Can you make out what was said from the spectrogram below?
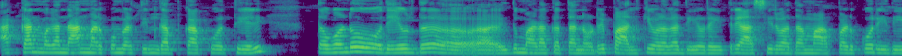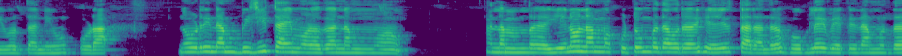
ಅಕ್ಕನ ಮಗ ನಾನು ಮಾಡ್ಕೊಂಬರ್ತೀನಿ ಗಪ್ ಕಾಕು ಅಂತೇಳಿ ತಗೊಂಡು ದೇವ್ರದ್ದು ಇದು ಮಾಡಕತ್ತ ನೋಡ್ರಿ. ಪಾಲ್ಕಿ ಒಳಗೆ ದೇವ್ರ ಐತ್ರಿ. ಆಶೀರ್ವಾದ ಮಾ, ಪಡ್ಕೋರಿ ದೇವ್ರದ್ದು ನೀವು ಕೂಡ. ನೋಡ್ರಿ ನಮ್ಮ ಬಿಜಿ ಟೈಮ್ ಒಳಗೆ ನಮ್ಮ ನಮ್ದು ಏನೋ ನಮ್ಮ ಕುಟುಂಬದವ್ರು ಹೇಳಿರ್ತಾರೆ ಅಂದ್ರೆ ಹೋಗಲೇಬೇಕ್ರಿ ನಮ್ಮದು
